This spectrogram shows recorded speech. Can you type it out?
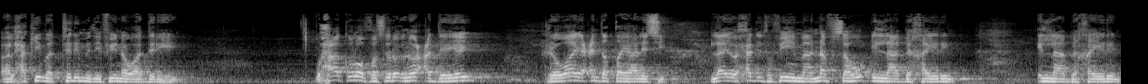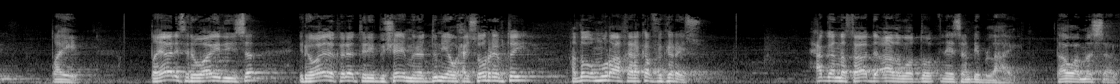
alxakiim الtirmidi fi nawaadirihi waxaa kaloo fasiro inoo caddeeyey riwaaya cinda طayaalisi laa yuxadiثu fiihima nafsahu ila bkhayrin ila bikhayrin ayib طayaalis riwaayadiisa riwaayada kale tiri bishayin min addunya waxay soo reebtay haddaad umuur aakhira ka fikirayso xaggana salaada aad wado inaysan dhib lahayn taa waa masalo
